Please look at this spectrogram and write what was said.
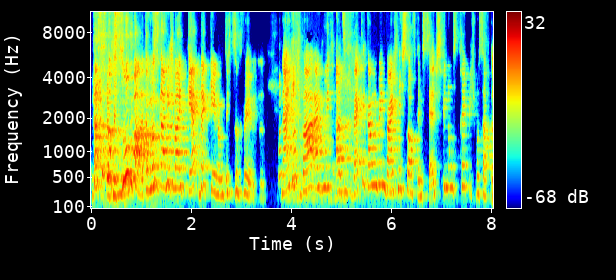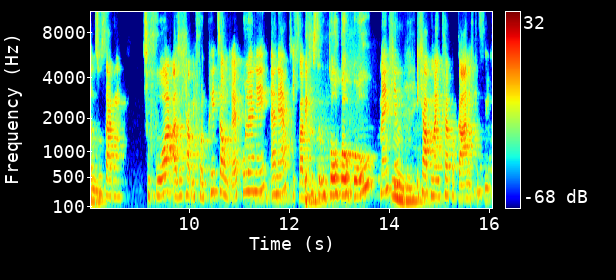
Das ist doch super. Du musst gar nicht weit weggehen, um dich zu finden. Nein, ich war eigentlich, als ich weggegangen bin, war ich nicht so auf dem Selbstfindungstrip. Ich muss auch dazu mhm. sagen, zuvor, also ich habe mich von Pizza und Red Bull ernährt. Ich war wirklich so ein Go-Go-Go-Männchen. Mhm. Ich habe meinen Körper gar nicht gefühlt.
